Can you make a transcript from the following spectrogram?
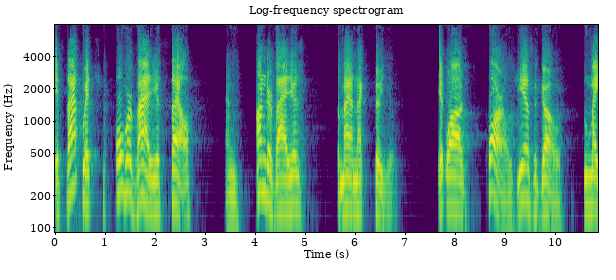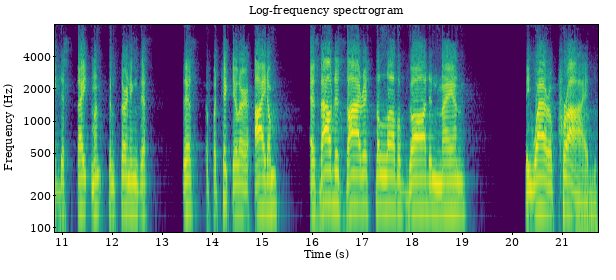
It's that which overvalues self and undervalues the man next to you. It was Quarles years ago who made this statement concerning this, this particular item. As thou desirest the love of God and man, beware of pride.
